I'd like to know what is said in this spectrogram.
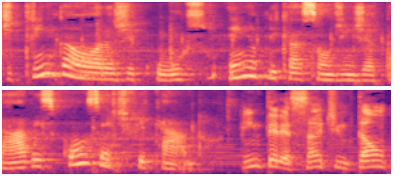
de 30 horas de curso em aplicação de injetáveis com certificado. Interessante, então,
